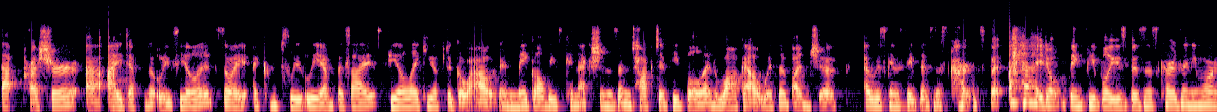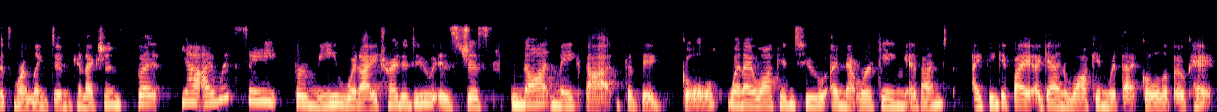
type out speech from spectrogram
that pressure uh, i definitely feel it. So I, I, completely empathize. Feel like you have to go out and make all these connections and talk to people and walk out with a bunch of i was going to say business cards but i don't think people use business cards anymore. It's more linkedin connections. But yeah i would say for me what i try to do is just not make that the big goal. When i walk into a networking event i think if i again walk in with that goal of okay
